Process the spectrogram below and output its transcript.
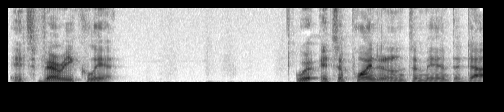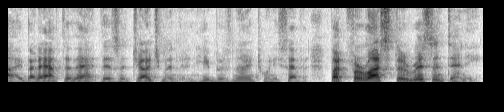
It's very clear. We're, it's appointed unto man to die, but after that there's a judgment in Hebrews 9:27. But for us there isn't any.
